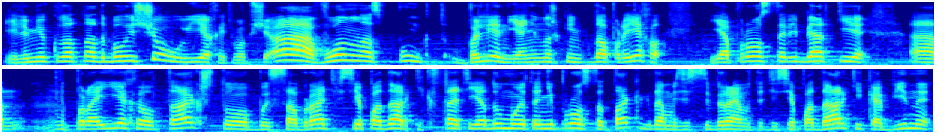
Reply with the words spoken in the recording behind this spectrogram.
Или мне куда-то надо было еще уехать вообще? А, вон у нас пункт. Блин, я немножко не туда проехал. Я просто, ребятки, э, проехал так, чтобы собрать все подарки. Кстати, я думаю, это не просто так, когда мы здесь собираем вот эти все подарки, кабины.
